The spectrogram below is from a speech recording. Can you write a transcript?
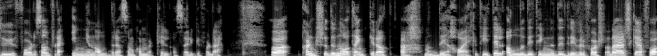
du får det sånn, for det er ingen andre som kommer til å sørge for det. Og kanskje du nå tenker at ah, men det har jeg ikke tid til. Alle de tingene du driver og foreslår der, skal jeg få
